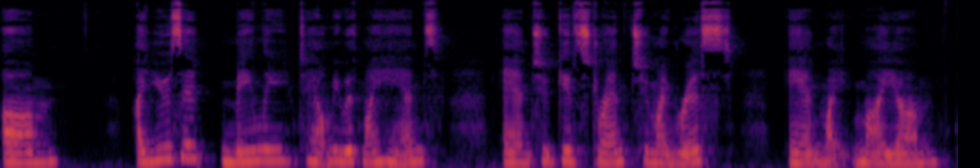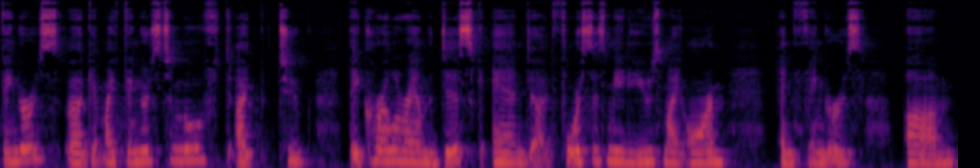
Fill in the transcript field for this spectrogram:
Um, I use it mainly to help me with my hands and to give strength to my wrist and my my um, fingers, uh, get my fingers to move. I to They curl around the disc and uh, it forces me to use my arm and fingers. Um,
